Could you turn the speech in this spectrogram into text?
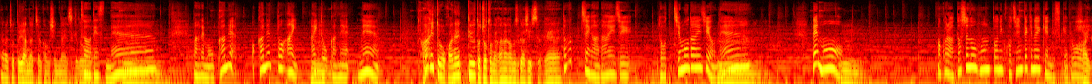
かちょっと嫌になっちゃうかもしれないですけど。そうですね、まあでもお金お金と愛愛とお金、ね愛とお金っていうとちょっとなかなか難しいですよね。どっちが大事？どっちも大事よね。でも、まあ、これ私の本当に個人的な意見ですけど、はい、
